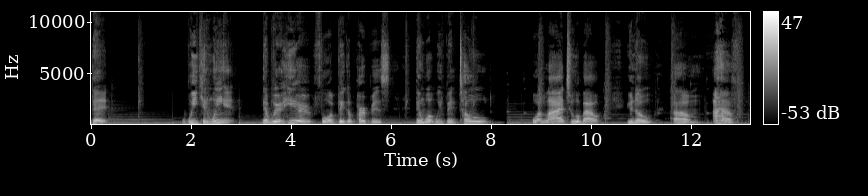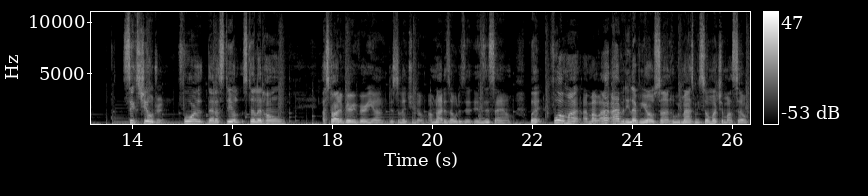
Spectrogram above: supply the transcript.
that we can win, that we're here for a bigger purpose than what we've been told or lied to about. You know, um, I have six children four that are still still at home. I started very very young, just to let you know. I'm not as old as it, as it sound, but four of my, my I have an 11 year old son who reminds me so much of myself,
